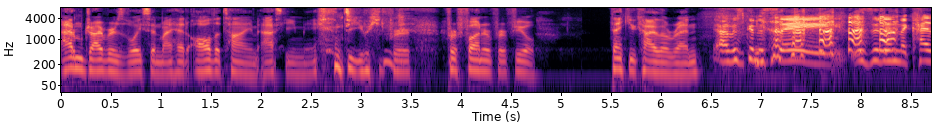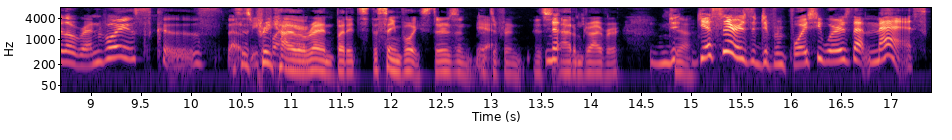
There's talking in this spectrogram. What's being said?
Adam Driver's voice in my head all the time asking me, "Do you eat for for fun or for fuel?" Thank you, Kylo Ren. I was gonna say, is it in the Kylo Ren voice? Because this is pre Kylo Ren, but it's the same voice. There isn't yeah. a different. It's no, Adam Driver. D- yeah. Yes, there is a different voice. He wears that mask.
